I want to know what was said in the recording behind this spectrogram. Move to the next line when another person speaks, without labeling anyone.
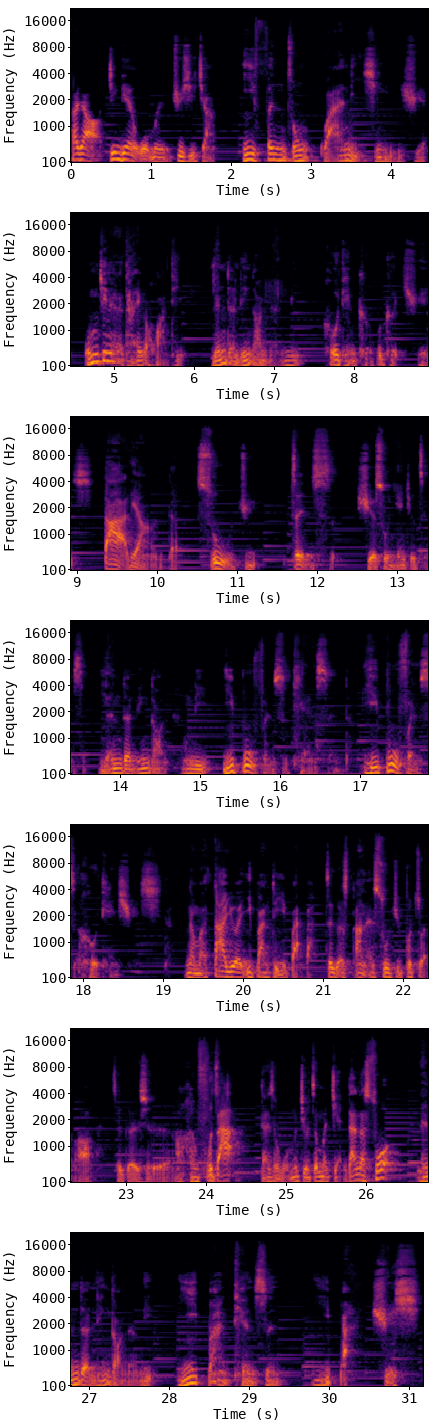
大家好，今天我们继续讲一分钟管理心理学。我们今天来谈一个话题：人的领导能力后天可不可以学习？大量的数据证实，学术研究证实，人的领导能力一部分是天生的，一部分是后天学习的。那么大约一半对一半吧。这个当然数据不准啊，这个是啊很复杂。但是我们就这么简单的说，人的领导能力一半天生。一半学习。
